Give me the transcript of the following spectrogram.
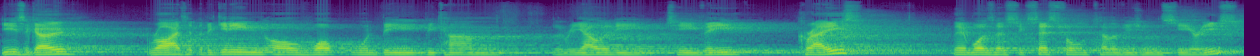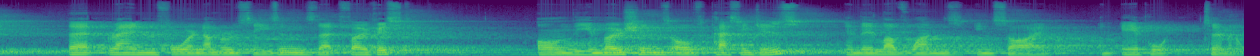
Years ago, right at the beginning of what would be become the reality TV craze, there was a successful television series that ran for a number of seasons that focused on the emotions of passengers and their loved ones inside an airport terminal.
